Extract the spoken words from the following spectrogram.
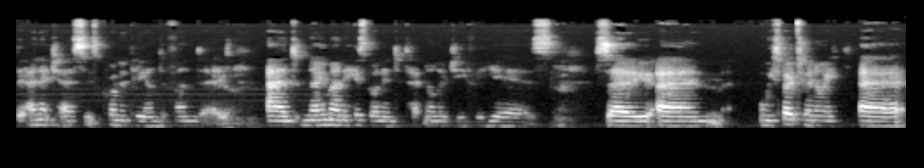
the NHS is chronically underfunded yeah. and no money has gone into technology for years. Yeah. So um, we spoke to an uh,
